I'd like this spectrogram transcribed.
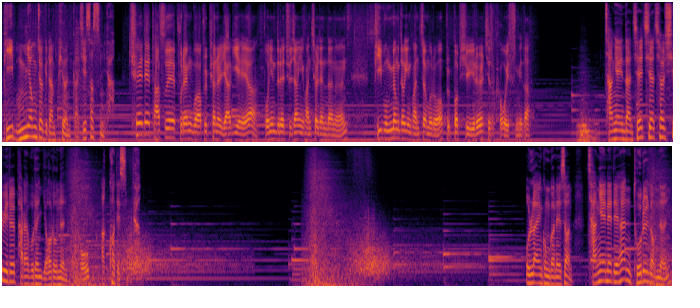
비문명적이란 표현까지 썼습니다. 최대 다수의 불행과 불편을 야기해야 본인들의 주장이 관철된다는 비문명적인 관점으로 불법 시위를 지속하고 있습니다. 장애인 단체의 지하철 시위를 바라보는 여론은 더욱 악화됐습니다. 온라인 공간에선 장애인에 대한 도를 넘는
